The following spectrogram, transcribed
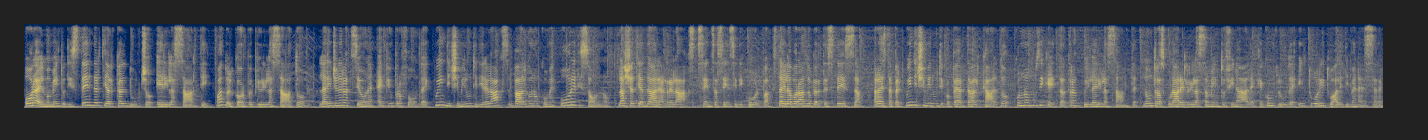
Ora è il momento di stenderti al calduccio e rilassarti. Quando il corpo è più rilassato, la rigenerazione è più profonda e 15 minuti di relax valgono come ore di sonno. Lasciati andare al relax senza sensi di colpa. Stai lavorando per te stessa. Resta per 15 minuti coperta al caldo con una musichetta tranquilla e rilassante. Non trascurare il rilassamento finale che conclude il tuo rituale di benessere.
